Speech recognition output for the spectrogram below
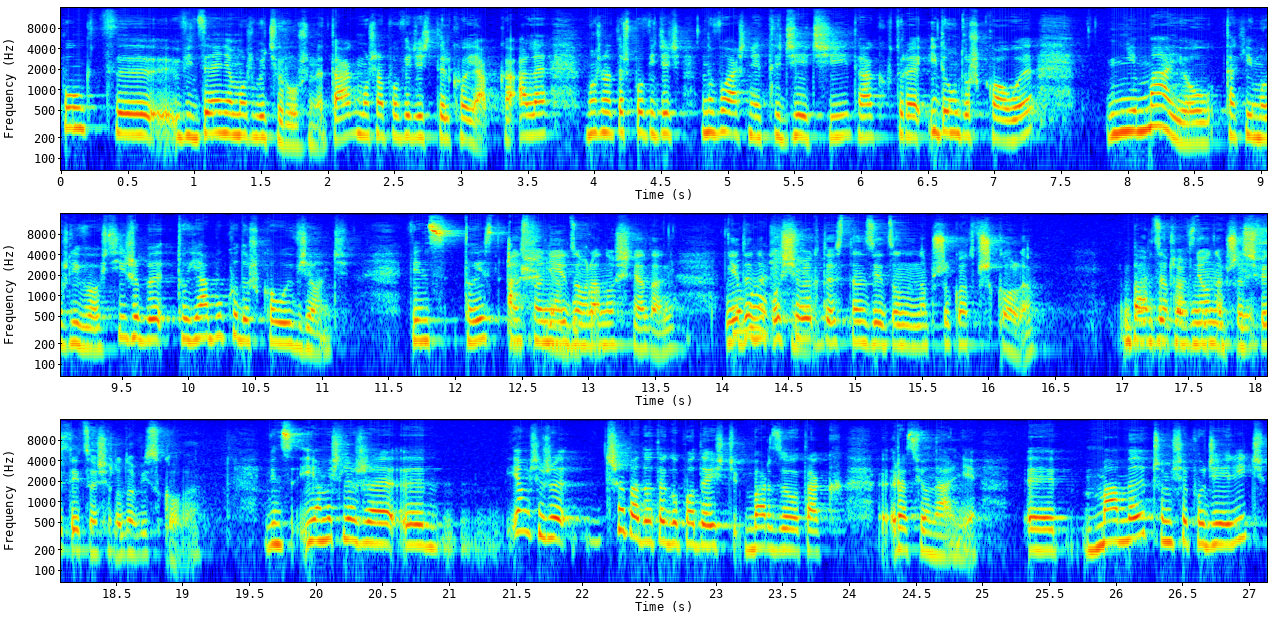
punkt y, widzenia może być różny, tak? Można powiedzieć tylko jabłka, ale można też powiedzieć, no właśnie, te dzieci, tak, które idą do szkoły, nie mają takiej możliwości, żeby to jabłko do szkoły wziąć. Więc to jest Często nie jedzą rano śniadań. Jedyny właśnie. posiłek to jest ten zjedzony na przykład w szkole. Bardzo Bardzo zapewniony tak przez jest. świetlice środowiskowe. Więc ja myślę, że y, ja myślę, że trzeba do tego podejść bardzo tak racjonalnie. Y, Mamy czym się podzielić,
